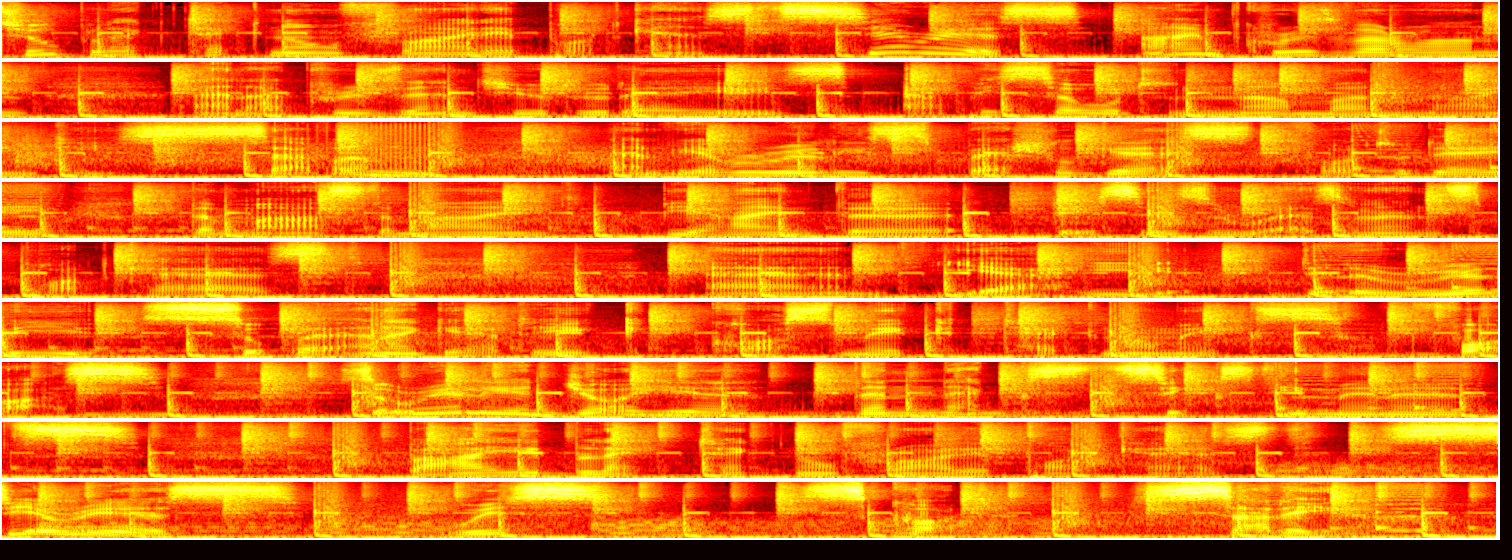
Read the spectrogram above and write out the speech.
To Black Techno Friday podcast series. I'm Chris Veron and I present you today's episode number 97. And we have a really special guest for today, the mastermind behind the This is Resonance podcast. And yeah, he did a really super energetic cosmic techno mix for us. So really enjoy here the next 60 minutes by Black Techno Friday podcast. Serious with Scott Sardena.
